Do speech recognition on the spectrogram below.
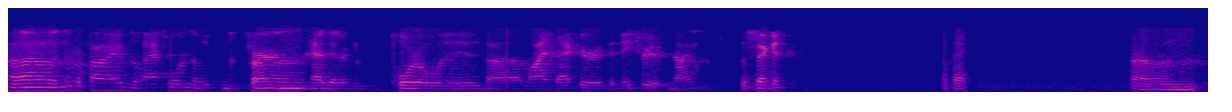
Uh, number five, the last one that we can confirm had that in the portal is uh, linebacker Demetrius Knight, the second. Okay. Um,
